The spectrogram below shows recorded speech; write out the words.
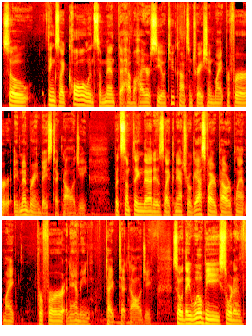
So things like coal and cement that have a higher CO2 concentration might prefer a membrane-based technology. But something that is like natural gas-fired power plant might prefer an amine type technology. So they will be sort of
